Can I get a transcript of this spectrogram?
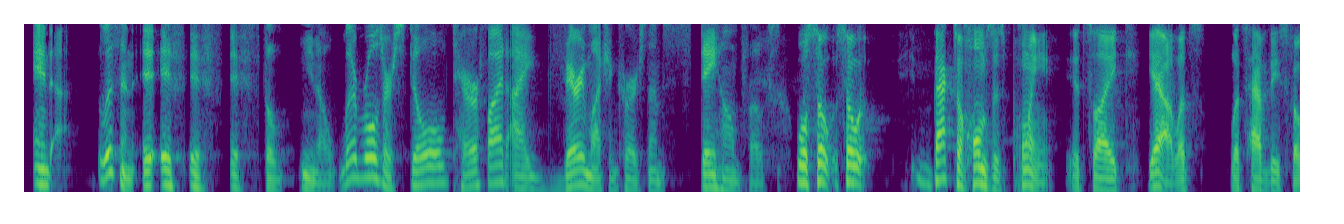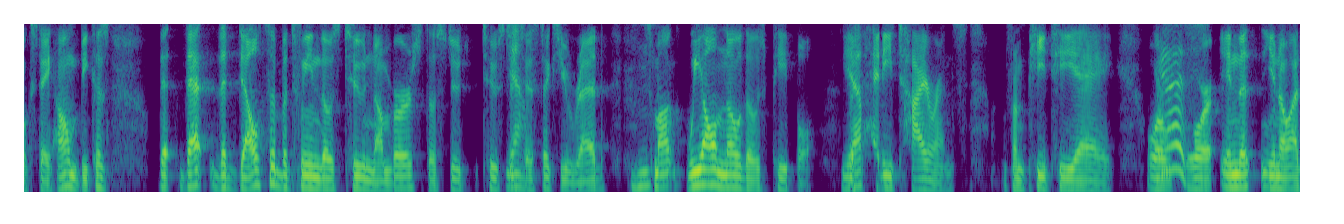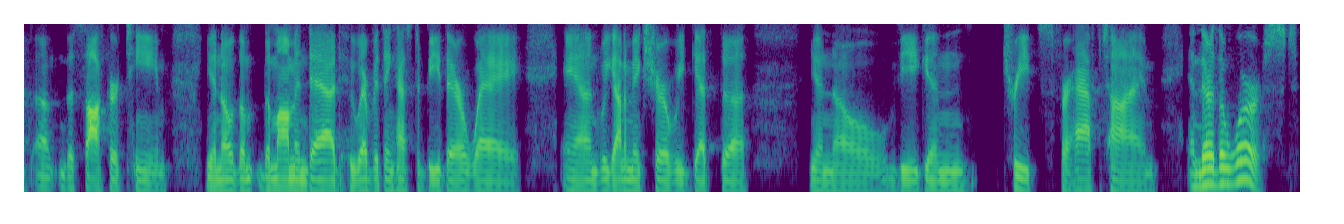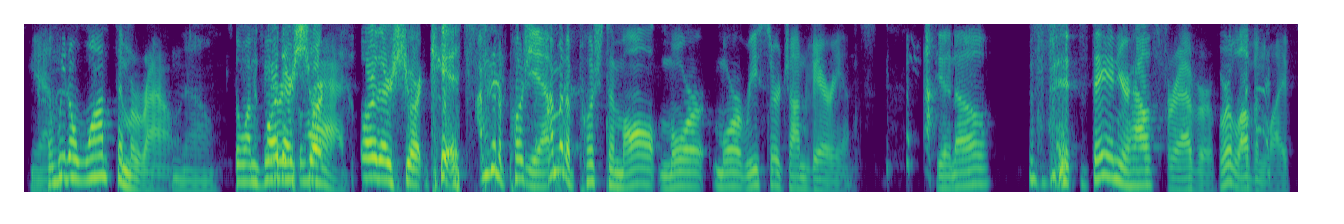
And uh, listen, if if if the you know liberals are still terrified, I very much encourage them stay home, folks. Well, so so back to Holmes's point, it's like, yeah, let's let's have these folks stay home because that that the delta between those two numbers, those two two Yeah. statistics you read, Mhm. Smug, we all know those people. Yep. The petty tyrants from PTA or Yes. or in the you know at, uh, the soccer team, you know the the mom and dad who everything has to be their way, and we got to make sure we get the you know vegan treats for halftime, and they're the worst, Yeah. and we don't want them around. No. So I'm very they're short- or they're short kids. I'm gonna push. Yeah. I'm gonna push them all more more research on variants. You know, stay, stay in your house forever. We're loving life.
